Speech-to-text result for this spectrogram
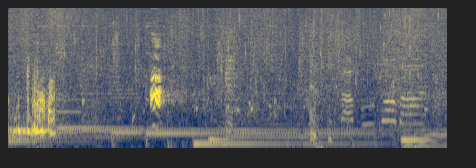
啊。差不多吧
